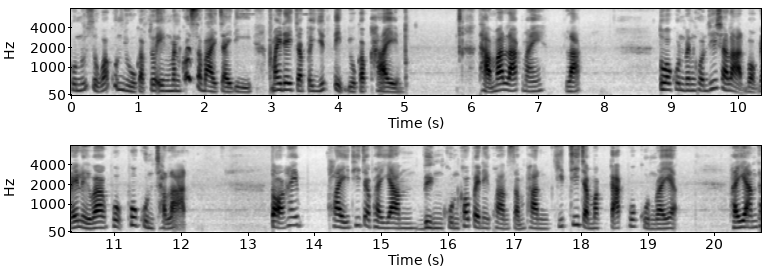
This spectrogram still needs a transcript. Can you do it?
คุณรู้สึกว่าคุณอยู่กับตัวเองมันก็สบายใจดี ไม่ได้จะไปยึดติดอยู่กับใคร ถามว่ารักไหมรัก ตัวคุณเป็นคนที่ฉลาดบอกได้เลยว่าพวกพวกคุณฉลาด ต่อให้ใครที่จะพยายามดึงคุณเข้าไปในความสัมพันธ์ คิดที่จะมากักพวกคุณไว้อะพยายามท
